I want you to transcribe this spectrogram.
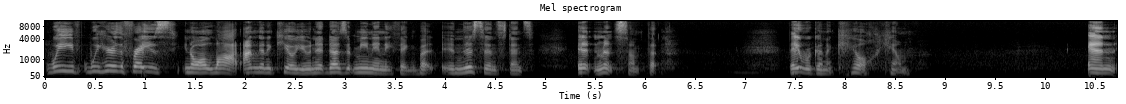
we, we hear the phrase, you know, a lot, I'm going to kill you, and it doesn't mean anything, but in this instance, it meant something. They were going to kill him. And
